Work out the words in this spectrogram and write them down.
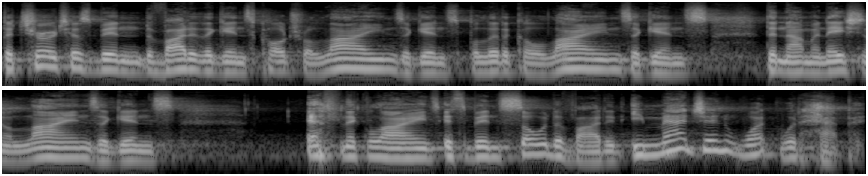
the church has been divided against cultural lines, against political lines, against denominational lines, against ethnic lines. It's been so divided. Imagine what would happen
